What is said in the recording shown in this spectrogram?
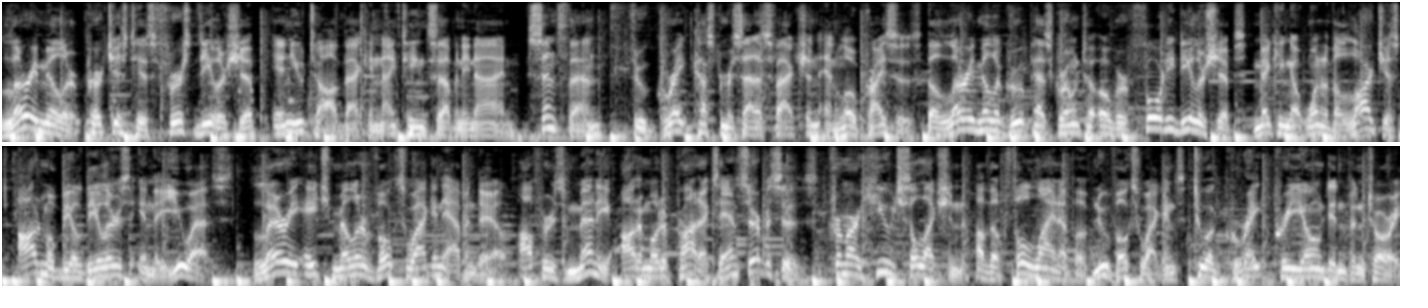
Larry Miller purchased his first dealership in Utah back in 1979. Since then, through great customer satisfaction and low prices, the Larry Miller Group has grown to over 40 dealerships, making it one of the largest automobile dealers in the U.S. Larry H. Miller Volkswagen Avondale offers many automotive products and services. From our huge selection of the full lineup of new Volkswagens to a great pre owned inventory,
